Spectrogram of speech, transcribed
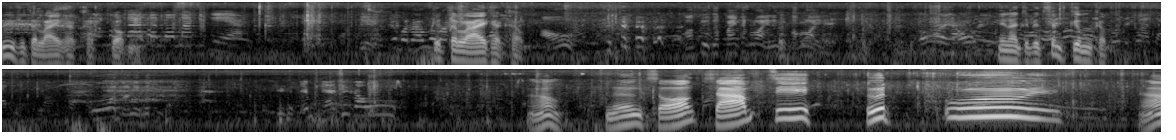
นี่เป็นตะไลายครับครับดอกนี้เพิ่นบ่มักแก่เป็นตะไลายครับครับเอาขอซื้อจะไปจักร้อยหนึงสองร้อยเนี่ยนี่น่าจะเป็นเส้นกึมครับ โอ้ตอนนี้มัน เอาหนึ่งสองสามสี่ฮึดอุ้ยเอา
